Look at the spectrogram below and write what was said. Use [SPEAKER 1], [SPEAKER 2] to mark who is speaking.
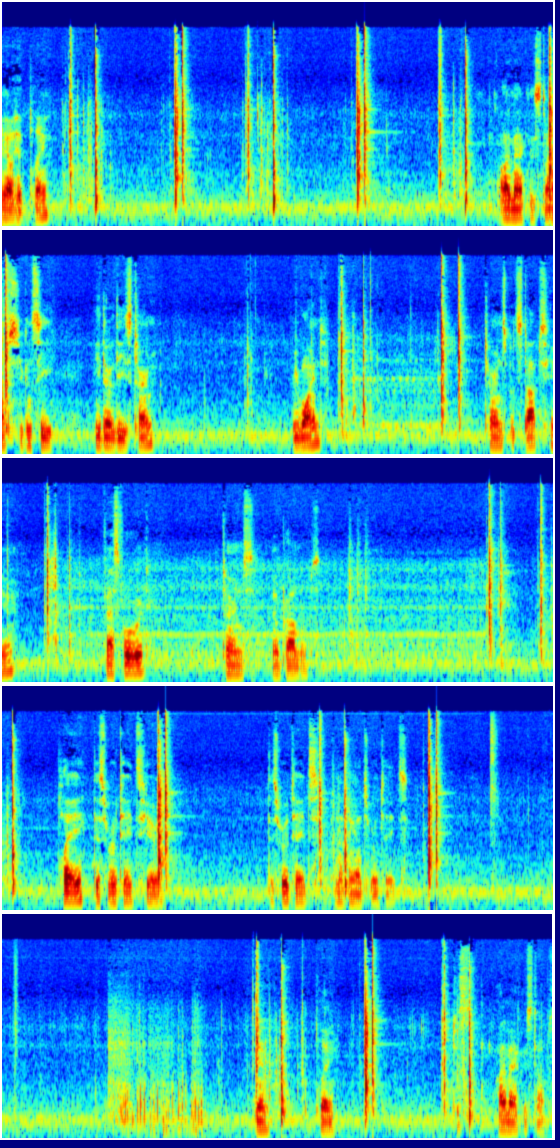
[SPEAKER 1] Okay, I'll hit play. Automatically stops. You can see either of these turn. Rewind. Turns but stops here. Fast forward. Turns, no problems. Play, this rotates here. This rotates, but nothing else rotates. Again, play. Just automatically stops.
